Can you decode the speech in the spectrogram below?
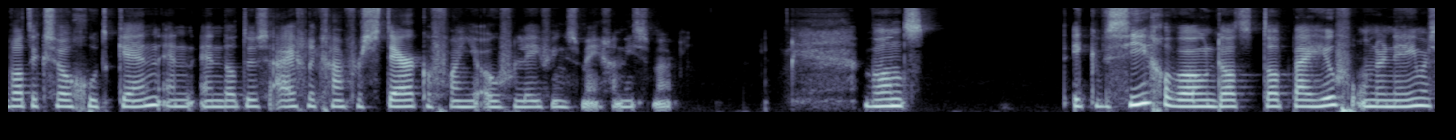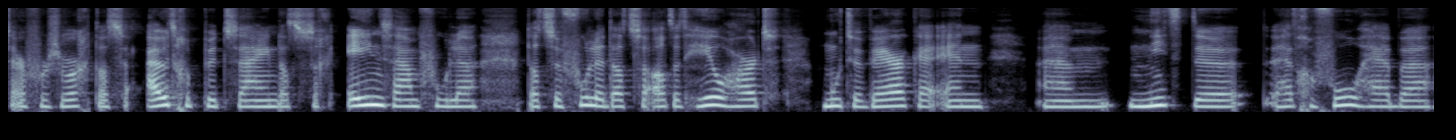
wat ik zo goed ken en, en dat dus eigenlijk gaan versterken van je overlevingsmechanisme. Want ik zie gewoon dat dat bij heel veel ondernemers ervoor zorgt dat ze uitgeput zijn, dat ze zich eenzaam voelen, dat ze voelen dat ze altijd heel hard moeten werken en um, niet de, het gevoel hebben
